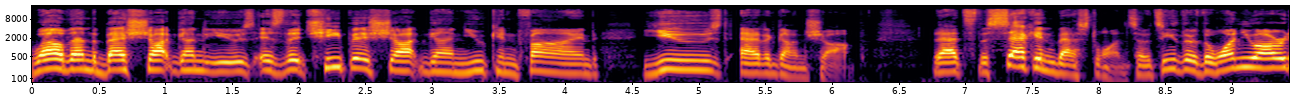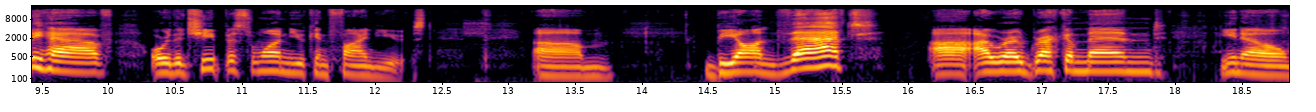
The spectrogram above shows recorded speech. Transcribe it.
well, then the best shotgun to use is the cheapest shotgun you can find used at a gun shop. That's the second best one. So it's either the one you already have or the cheapest one you can find used. Um, beyond that, uh, I would recommend, you know,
